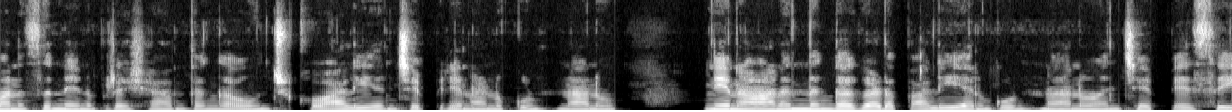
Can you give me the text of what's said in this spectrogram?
మనసును నేను ప్రశాంతంగా ఉంచుకోవాలి అని చెప్పి నేను అనుకుంటున్నాను నేను ఆనందంగా గడపాలి అనుకుంటున్నాను అని చెప్పేసి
